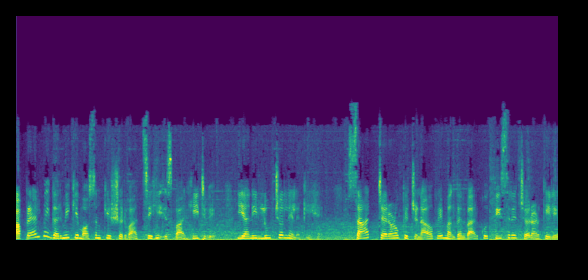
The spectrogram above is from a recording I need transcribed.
अप्रैल में गर्मी के मौसम की शुरुआत से ही इस बार हीट वेव यानी लू चलने लगी है। सात चरणों के चुनाव में मंगलवार को तीसरे चरण के लिए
